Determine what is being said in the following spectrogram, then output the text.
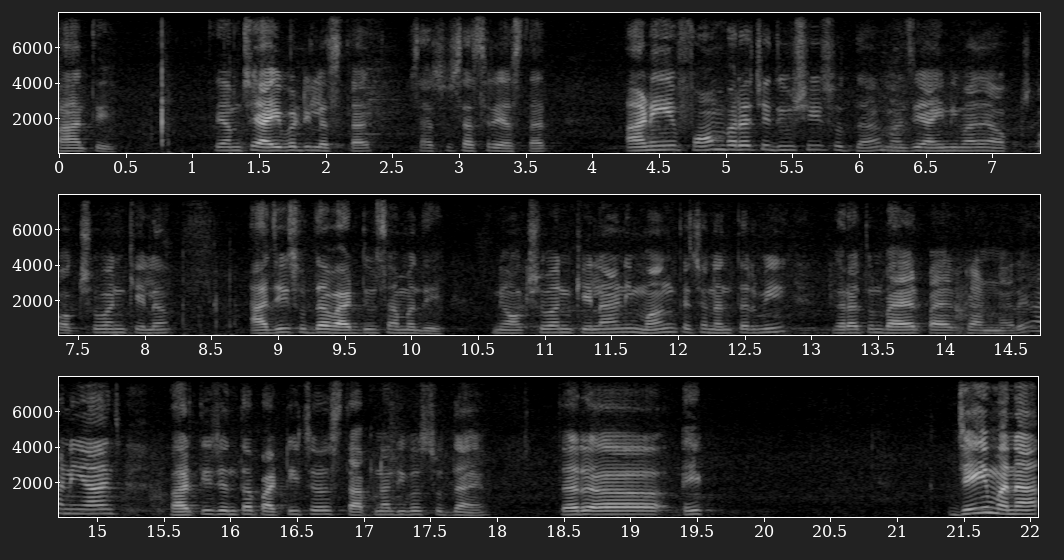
पाहते ते आमचे आईवडील असतात सासू सासरे असतात. आणि फॉर्म भरायच्या दिवशीसुद्धा माझी आईने माझं ऑक्ष ऑक्षवन केलं. आजही सुद्धा वाढदिवसामध्ये मी ऑक्षवन केलं आणि मग त्याच्यानंतर मी घरातून बाहेर पायर काढणार आहे. आणि आज भारतीय जनता पार्टीचं स्थापना दिवससुद्धा आहे. तर हे जेही म्हणा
